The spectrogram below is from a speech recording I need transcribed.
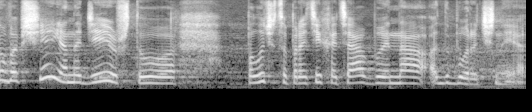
Ну, вообще, я надеюсь, что получится пройти хотя бы на отборочные.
